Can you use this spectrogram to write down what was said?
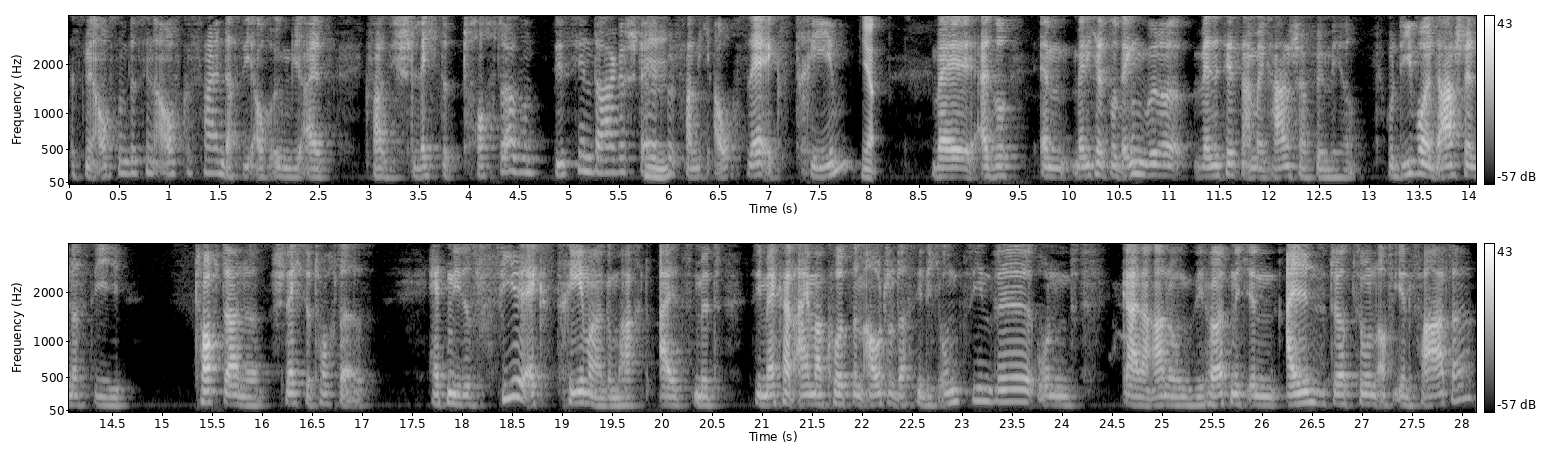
ist mir auch so ein bisschen aufgefallen, dass sie auch irgendwie als quasi schlechte Tochter so ein bisschen dargestellt mhm. wird, fand ich auch sehr extrem. Ja. Weil, also, ähm, wenn ich jetzt so denken würde, wenn es jetzt ein amerikanischer Film wäre und die wollen darstellen, dass die Tochter eine schlechte Tochter ist, hätten die das viel extremer gemacht als mit, sie meckert einmal kurz im Auto, dass sie dich umziehen will und keine Ahnung, sie hört nicht in allen Situationen auf ihren Vater.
